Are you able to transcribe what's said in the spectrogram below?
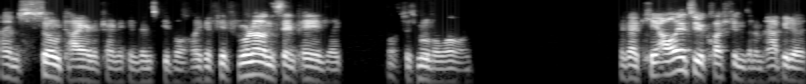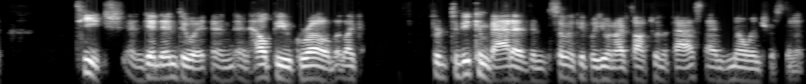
i am so tired of trying to convince people. Like if, if we're not on the same page like let's just move along like I can't, I'll answer your questions and I'm happy to teach and get into it and, and help you grow. But like for to be combative and some of the people you and I've talked to in the past, I have no interest in it.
